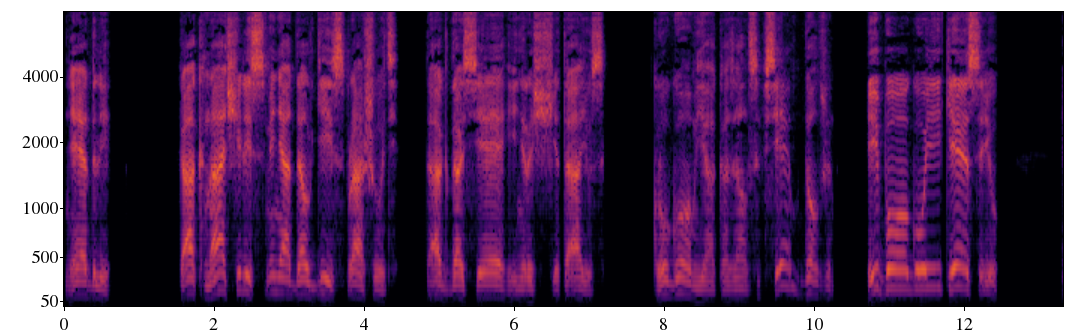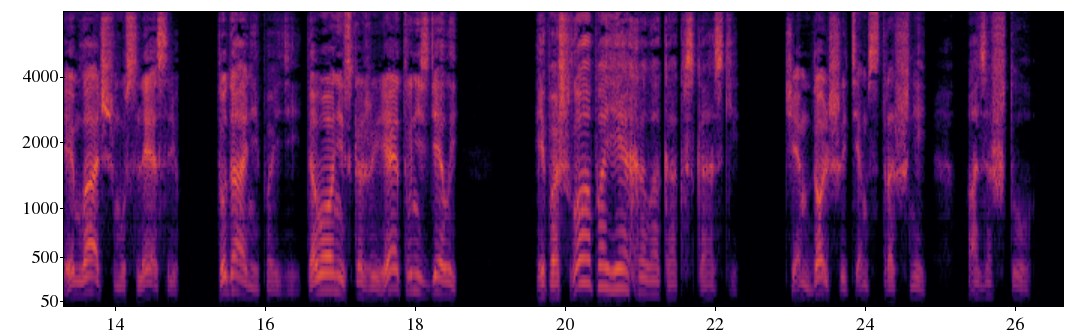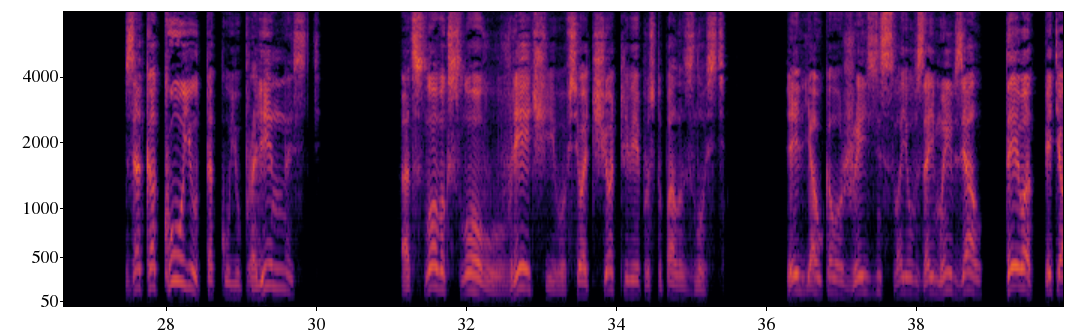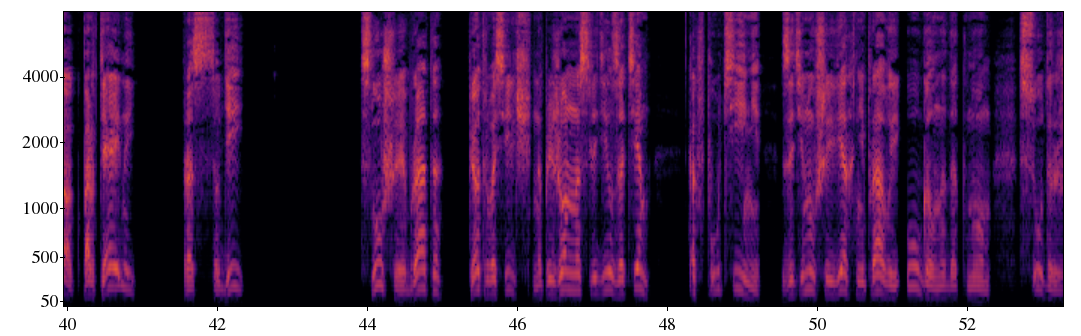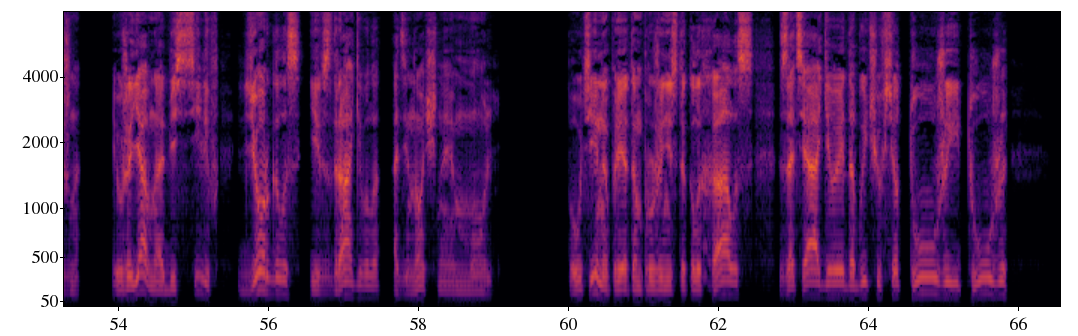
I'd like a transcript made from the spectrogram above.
Не дали. Как начали с меня долги спрашивать, так до се и не рассчитаюсь. Кругом я оказался, всем должен. И Богу, и кесарю, и младшему слесарю. Туда не пойди, того не скажи, этого не сделай. И пошло-поехало, как в сказке. Чем дольше, тем страшней. А за что? За какую такую провинность? От слова к слову в речи его все отчетливее проступала злость. Илья у кого жизнь свою взаймы взял, ты вот, Пятек, партийный, рассуди. Слушая брата, Петр Васильевич напряженно следил за тем, как в паутине, затянувший верхний правый угол над окном, судорожно и уже явно обессилев, дергалась и вздрагивала одиночная моль. Паутина при этом пружинисто колыхалась, затягивая добычу все туже и туже,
